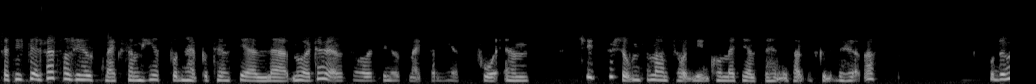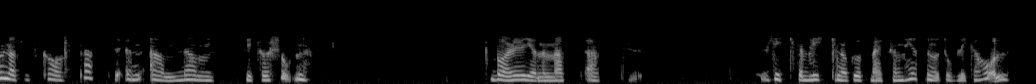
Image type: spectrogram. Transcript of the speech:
Så att istället för att ha sin uppmärksamhet på den här potentiella mördaren så har hon sin uppmärksamhet på en trygg person som antagligen kommer att hjälpa henne ifall det skulle behövas. Och då har hon alltså skapat en annan situation. Bara genom att, att rikta blicken och uppmärksamheten åt olika håll.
